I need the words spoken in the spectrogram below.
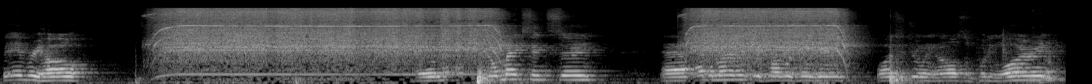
for every hole. And it'll make sense soon. Uh, at the moment, you're probably thinking, why is it drilling holes and putting wire in?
